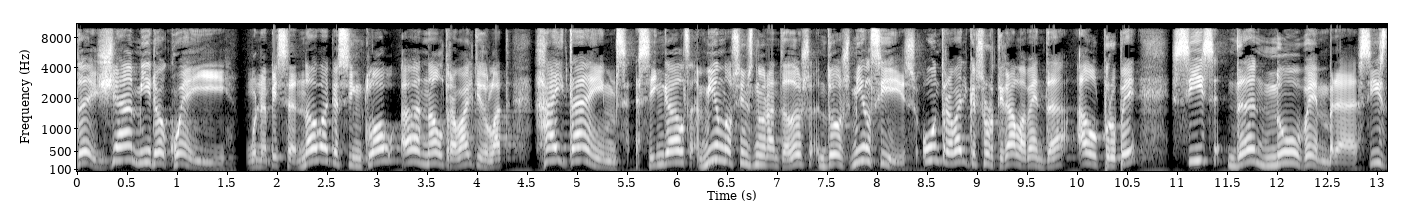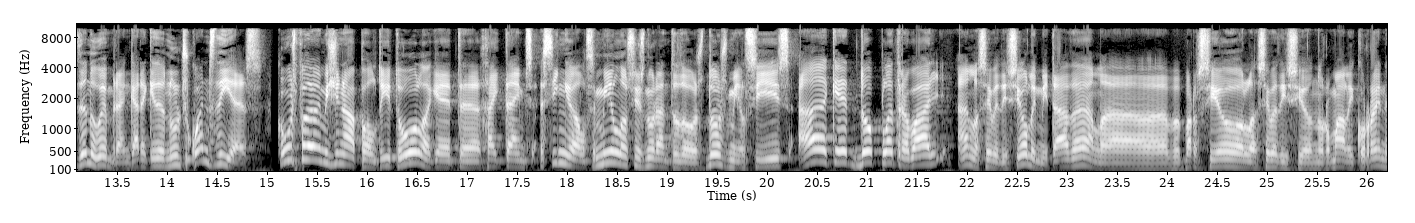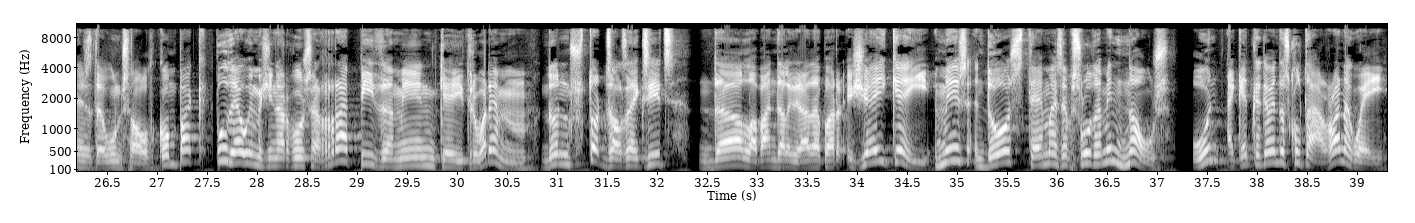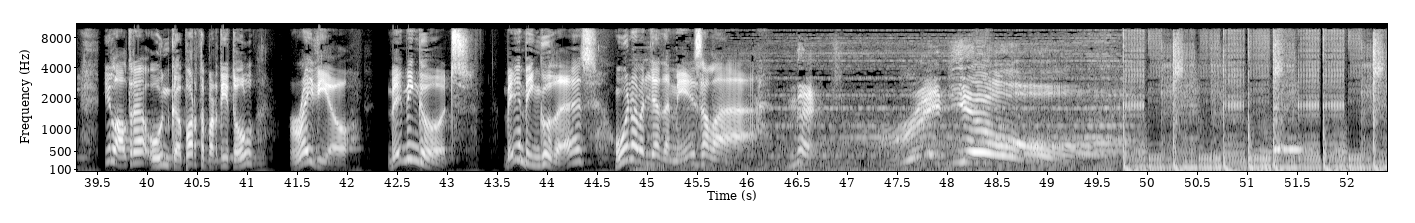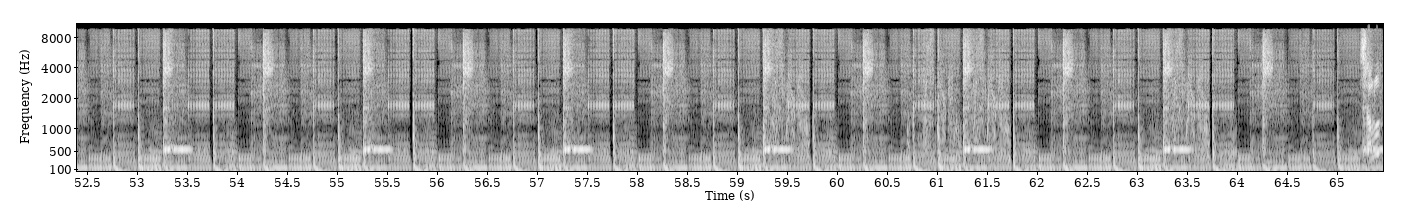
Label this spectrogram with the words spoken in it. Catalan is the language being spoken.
The Jamiroquai. Una peça nova que s'inclou en el treball titulat High Times, singles 1992-2006, un treball que sortirà a la venda el proper 6 de novembre. 6 de novembre, encara queden uns quants dies. Com us podeu imaginar pel títol, aquest eh, High Times Singles 1992-2006, aquest doble treball en la seva edició limitada, en la versió, la seva edició normal i corrent és d'un sol compact, podeu imaginar-vos ràpidament què hi trobarem. Doncs tots els dels èxits de la banda liderada per J.K., més dos temes absolutament nous. Un, aquest que acabem d'escoltar, Runaway, i l'altre, un que porta per títol Radio. Benvinguts, benvingudes, una vetllada més a la... Net Radio!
